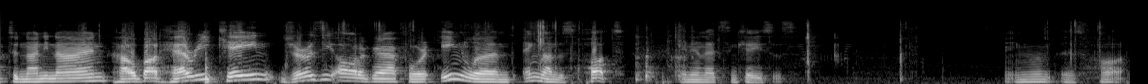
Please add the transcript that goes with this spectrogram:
to 99. How about Harry Kane jersey autograph for England? England is hot in the letzten cases. England is hot.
